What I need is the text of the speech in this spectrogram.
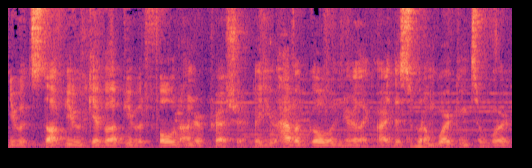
You would stop. You would give up. You would fold under pressure. But you have a goal, and you're like, all right, this is what I'm working toward.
